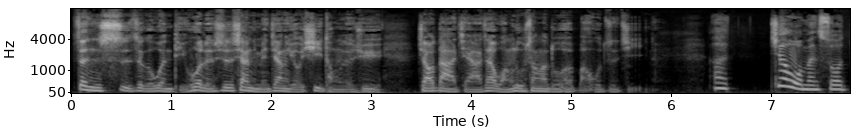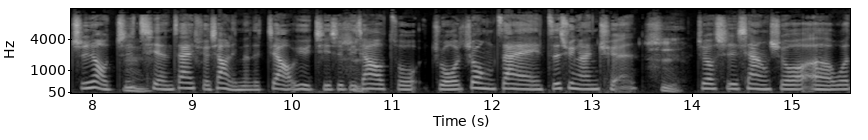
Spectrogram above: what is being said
正视这个问题，或者是像你们这样有系统的去教大家在网络上要如何保护自己呢？就我们所知哦，嗯。之前在学校里面的教育其实比较着着重在资讯安全，是，就是像说，呃，我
